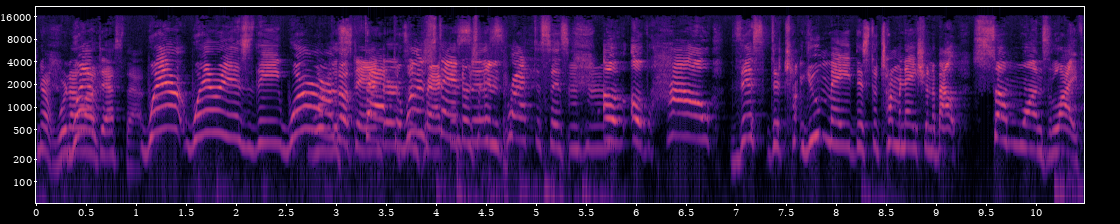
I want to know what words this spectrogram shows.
No, we're not Where- allowed to ask that. Where where is the where Where are the, the standards factors, what and are standards and practices? practices mm-hmm. of, of how this deter- you made this determination about someone's life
